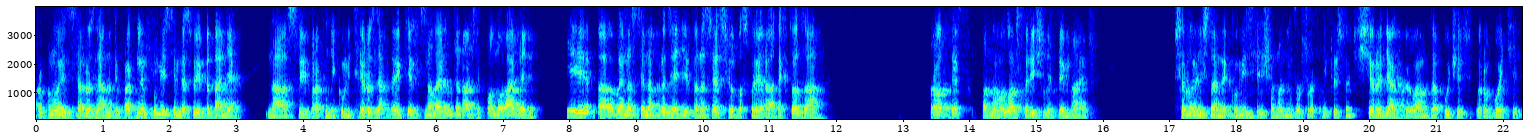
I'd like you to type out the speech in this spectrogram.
Пропонується розглянути профільним комісіям. Ми свої питання на своїй профільній комісії розглянули, які належать до наших повноважень, і винести на президію та на сесію обласної ради. Хто за? Проти одноголосно рішення приймають. Шановні члени комісії, шановні запрошені присутні, щиро дякую вам за участь у роботі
